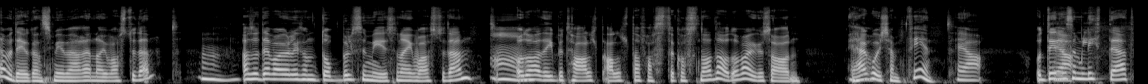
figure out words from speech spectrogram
Ja, men det er jo ganske mye mer enn når jeg var student. Mm. Altså Det var jo liksom dobbelt så mye som når jeg var student. Mm. Og da hadde jeg betalt alt av faste kostnader, og da var jeg jo sånn Det her Ja. går jo kjempefint. ja. Og det er liksom litt det at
